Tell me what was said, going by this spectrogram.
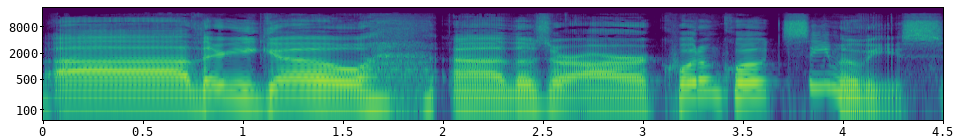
Uh, there you go. Uh, those are our quote unquote C movies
